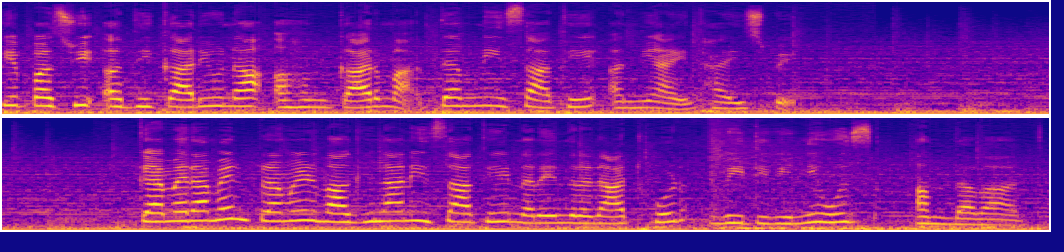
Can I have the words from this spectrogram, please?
કે પછી અધિકારીઓના અહંકારમાં તેમની સાથે અન્યાય થાય છે. કેમેરામેન પ્રવીણ વાઘેલાની સાથે નરેન્દ્ર રાઠોડ, વીટીવી ન્યૂઝ, અમદાવાદ.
